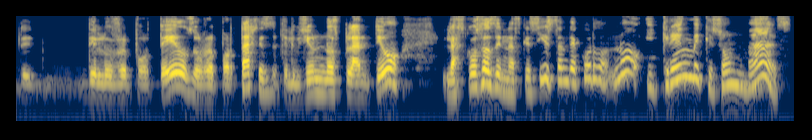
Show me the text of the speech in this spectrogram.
de, los reporteros o reportajes de televisión nos planteó las cosas en las que sí están de acuerdo. No, y créanme que son más,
